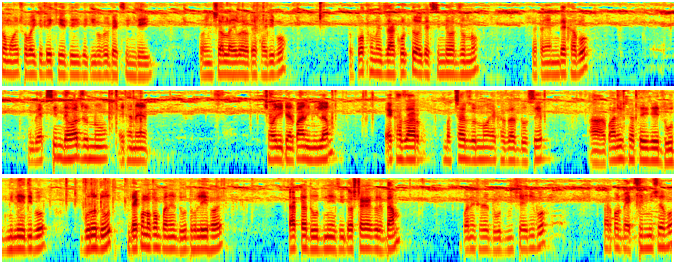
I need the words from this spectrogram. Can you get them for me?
সময় সবাইকে দেখিয়ে দিই যে কীভাবে ভ্যাকসিন দেই। তো ইনশাল্লাহ এবার দেখাই দিব তো প্রথমে যা করতে হয় ভ্যাকসিন দেওয়ার জন্য সেটা আমি দেখাবো। ভ্যাকসিন দেওয়ার জন্য এখানে ছয় লিটার পানি নিলাম। এক হাজার বাচ্চার জন্য এক হাজার ডোসের আর পানির সাথে যে দুধ মিলিয়ে দিব, গুঁড়ো দুধ, যে কোনো কোম্পানির দুধ হলেই হয়। চারটা দুধ নিয়েছি, দশ টাকা করে দাম। পানির সাথে দুধ মিশিয়ে দিব। তারপর ভ্যাকসিন মিশাবো।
